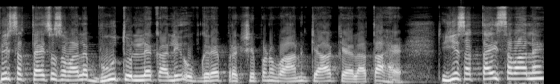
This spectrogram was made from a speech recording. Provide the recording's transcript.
फिर सत्ताईसवा सवाल है, भूतुल्यकाली उपग्रह प्रक्षेपण वाहन क्या कहलाता है? तो ये सत्ताईस सवाल हैं।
